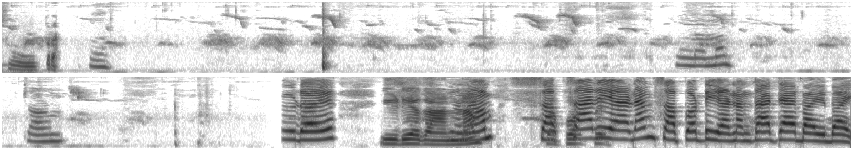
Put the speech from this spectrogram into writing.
സൂപ്പറാ. വീഡിയോ കാണണം. സബ്സ്ക്രൈബ് ചെയ്യണം സപ്പോർട്ട് ചെയ്യണം. Tata bye bye.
